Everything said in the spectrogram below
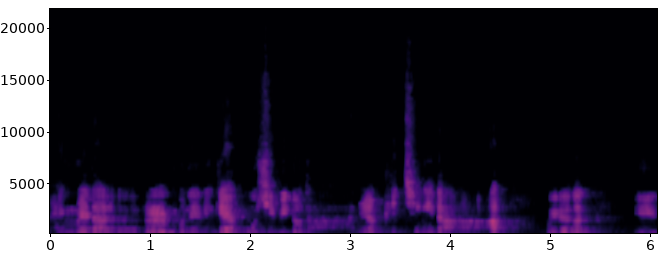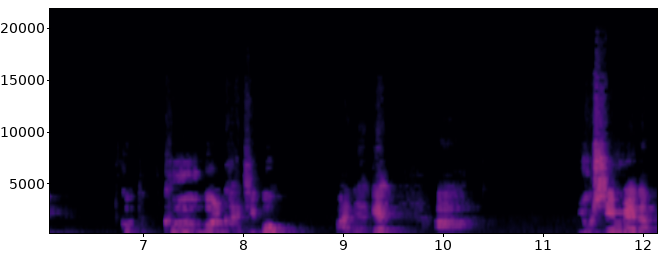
100m를 보내는 게 52도다 아니면 피칭이다. 뭐 이런 이 것들 그걸 가지고 만약에 아 60m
